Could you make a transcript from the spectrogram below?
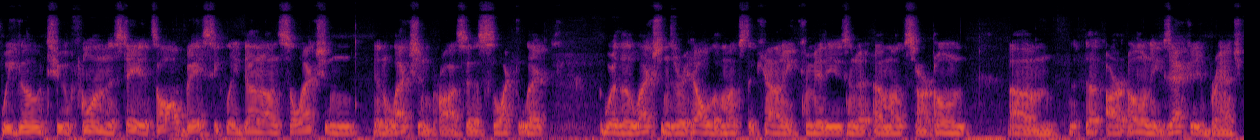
we go to form the state. It's all basically done on selection and election process, select elect, where the elections are held amongst the county committees and amongst our own um, our own executive branch.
